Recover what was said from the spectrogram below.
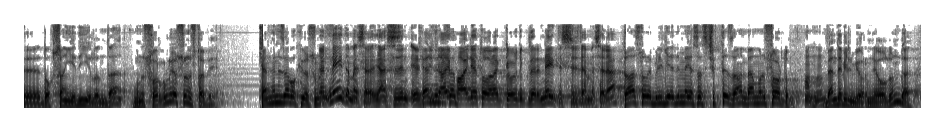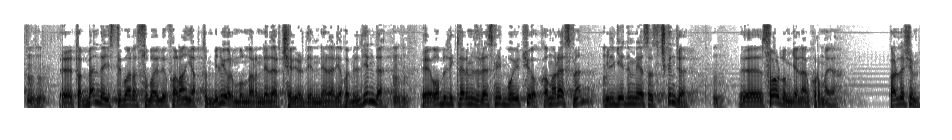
e, 97 yılında bunu sorguluyorsunuz tabii. Kendinize bakıyorsunuz. Yani neydi mesela? Yani sizin irticai Kendinize- faaliyet olarak gördükleri neydi sizde mesela? Daha sonra bilgi edinme yasası çıktığı zaman ben bunu sordum. Ben de bilmiyorum ne olduğunu da. Ee, tabii ben de istihbarat subaylığı falan yaptım. Biliyorum bunların neler çevirdiğini, neler yapabildiğini de. Ee, o bildiklerimiz resmi boyutu yok. Ama resmen bilgi edinme yasası çıkınca e, sordum genelkurmaya. Kardeşim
